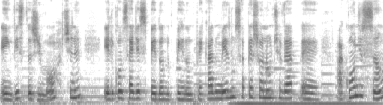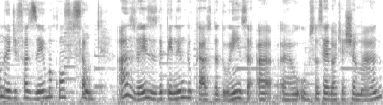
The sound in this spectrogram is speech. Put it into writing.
em vistas de morte, né? Ele concede esse perdão do, perdão do pecado mesmo se a pessoa não tiver é, a condição né, de fazer uma confissão. Às vezes, dependendo do caso da doença, a, a, o sacerdote é chamado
